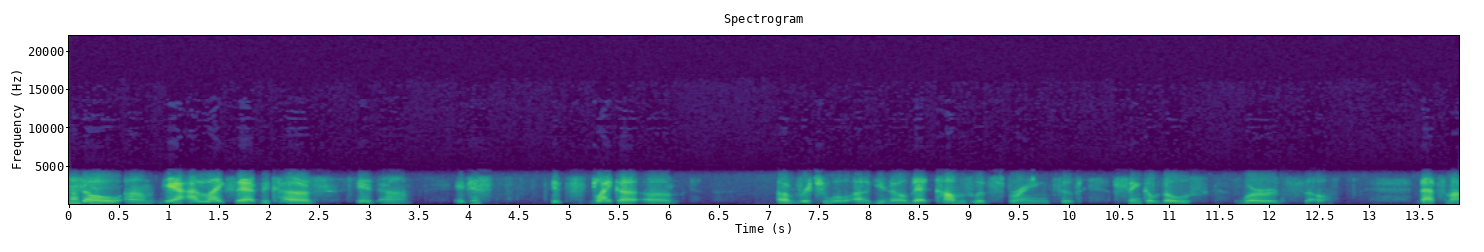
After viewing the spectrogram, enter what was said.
Okay. So um, yeah, I like that because it uh, it just it's like a a, a ritual, uh, you know, that comes with spring to think of those words. So that's my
